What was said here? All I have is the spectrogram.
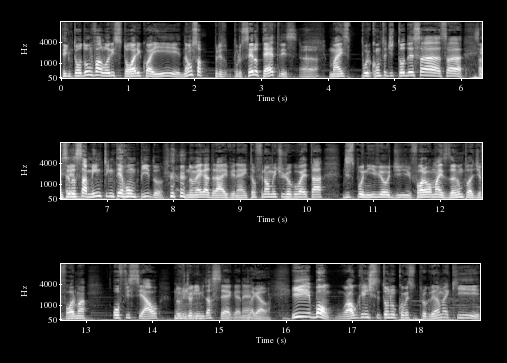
tem todo um valor histórico aí, não só por, por ser o Tetris, Aham. mas por conta de todo essa, essa- Essa esse treta. lançamento interrompido no Mega Drive, né? Então, finalmente, o jogo vai estar disponível de forma mais ampla, de forma oficial no Uhum. videogame da SEGA, né? Legal. E, bom, algo que a gente citou no começo do programa é que,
